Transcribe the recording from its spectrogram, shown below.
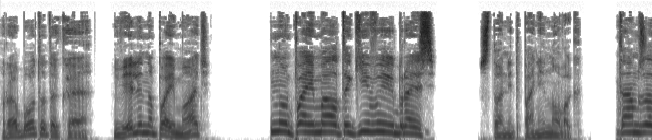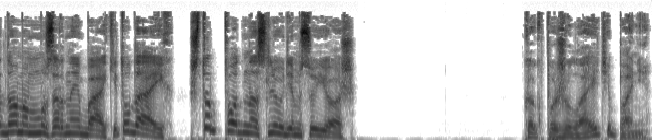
«Работа такая, велено поймать». «Ну, поймал, таки выбрось!» — стонет пани Новак. «Там за домом мусорные баки, туда их, чтоб под нос людям суешь!» «Как пожелаете, пани»,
